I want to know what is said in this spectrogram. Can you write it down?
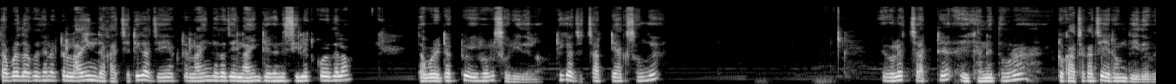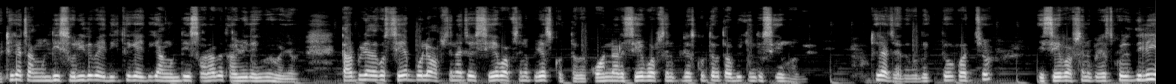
তারপরে দেখো, এখানে একটা লাইন দেখাচ্ছে, ঠিক আছে? এই একটা লাইন দেখাচ্ছে, এই লাইনটা এখানে সিলেক্ট করে দিলাম। তারপরে এটা একটু এইভাবে সরিয়ে দিলাম, ঠিক আছে? চারটে একসঙ্গে। এগুলো চারটে, এখানে তোমরা একটু কাছাকাছি এরকম দিয়ে দেবে, ঠিক আছে? আঙুল দিয়ে সরিয়ে দেবে, এদিক থেকে এদিকে আঙুল দিয়ে সরাবে, তাহলেই দেখবে হয়ে যাবে। তারপরে দেখো সেভ বলে অপশন আছে, ওই সেভ অপশনে প্রেস করতে হবে। কর্নারে সেভ অপশন প্রেস করতে হবে, তবেই কিন্তু সেভ হবে, ঠিক আছে? দেখো, দেখতেও পাচ্ছ? এই সেভ অপশনে প্রেস করে দিলেই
